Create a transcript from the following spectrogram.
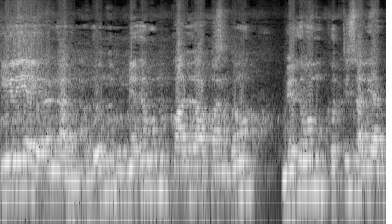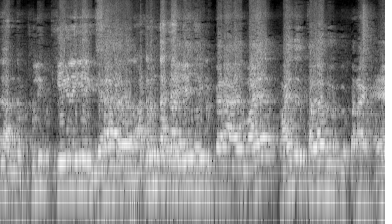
கீழே இறங்காதுங்க அது வந்து மிகவும் பாதுகாப்பானதும் மிகவும் புத்திசாலியானது அந்த புலி கீழேயே அடர்ந்த ஏஜுக்கு பிறகு வய- வயது தளர்வுக்கு பிறகு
